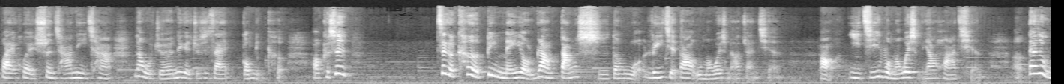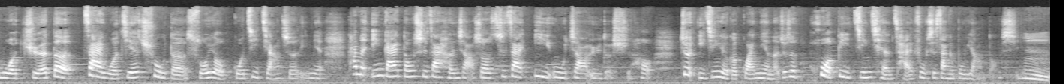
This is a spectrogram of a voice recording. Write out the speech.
外汇顺差逆差。那我觉得那个就是在公民课哦。可是这个课并没有让当时的我理解到我们为什么要赚钱，好，以及我们为什么要花钱。呃，但是我觉得，在我接触的所有国际讲者里面，他们应该都是在很小的时候，是在义务教育的时候就已经有个观念了，就是货币、金钱、财富是三个不一样的东西。嗯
